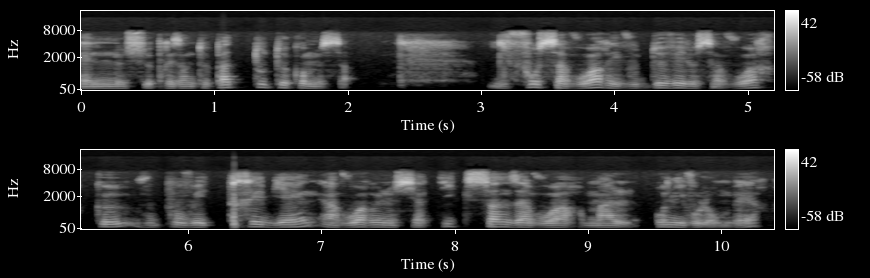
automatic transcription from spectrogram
elle ne se présente pas toute comme ça. Il faut savoir, et vous devez le savoir, que vous pouvez très bien avoir une sciatique sans avoir mal au niveau lombaire.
